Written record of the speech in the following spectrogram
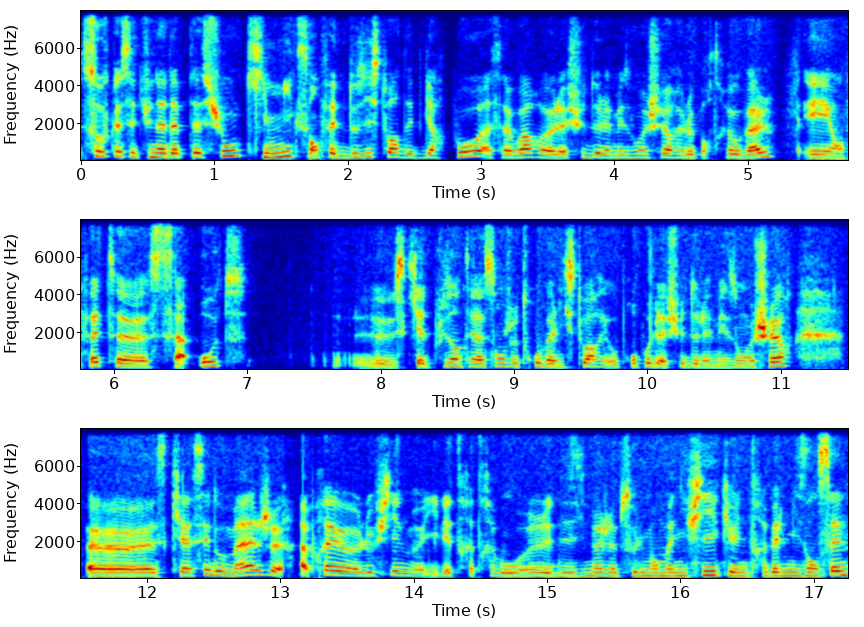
Sauf que c'est une adaptation qui mixe en fait deux histoires d'Edgar Poe, à savoir euh, La chute de la maison Usher et Le portrait ovale. Et en fait, euh, ça ôte euh, ce qui est le plus intéressant, je trouve, à l'histoire et au propos de la chute de la maison Usher, ce qui est assez dommage. Après, le film, il est très très beau, hein. des images absolument magnifiques, une très belle mise en scène.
